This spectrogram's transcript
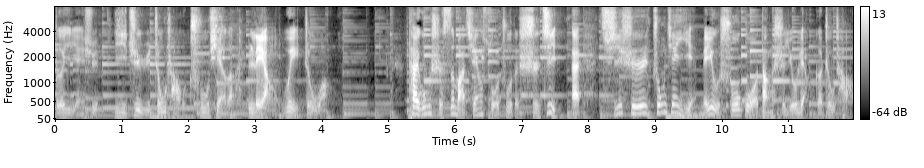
得以延续，以至于周朝出现了两位周王。太公使司马迁所著的《史记》，哎，其实中间也没有说过当时有两个周朝。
